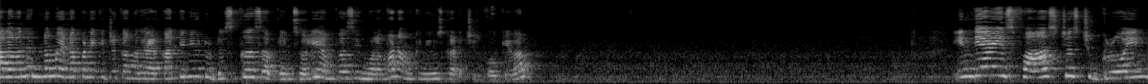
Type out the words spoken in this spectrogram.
அதை வந்து இன்னமும் என்ன பண்ணிக்கிட்டு இருக்காங்க? They are continue to discuss அப்படின்னு சொல்லி எம்பசி மூலமா நமக்கு நியூஸ் கிடைச்சிருக்கு. ஓகேவா India is fastest growing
